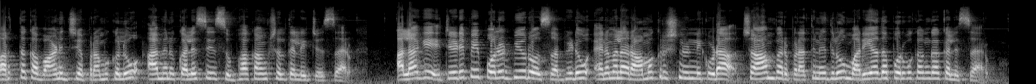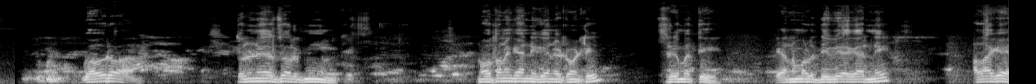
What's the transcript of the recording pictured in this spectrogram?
వర్తక వాణిజ్య ప్రముఖులు ఆమెను కలిసి శుభాకాంక్షలు తెలియజేశారు. అలాగే టీడీపీ పొలిట్ బ్యూరో సభ్యుడు యనమల రామకృష్ణుడిని కూడా ఛాంబర్ ప్రతినిధులు మర్యాదపూర్వకంగా కలిశారు. గౌరవ తొలి నియోజకవర్గానికి నూతనంగా ఎన్నికైనటువంటి శ్రీమతి యనమల దివ్య గారిని అలాగే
